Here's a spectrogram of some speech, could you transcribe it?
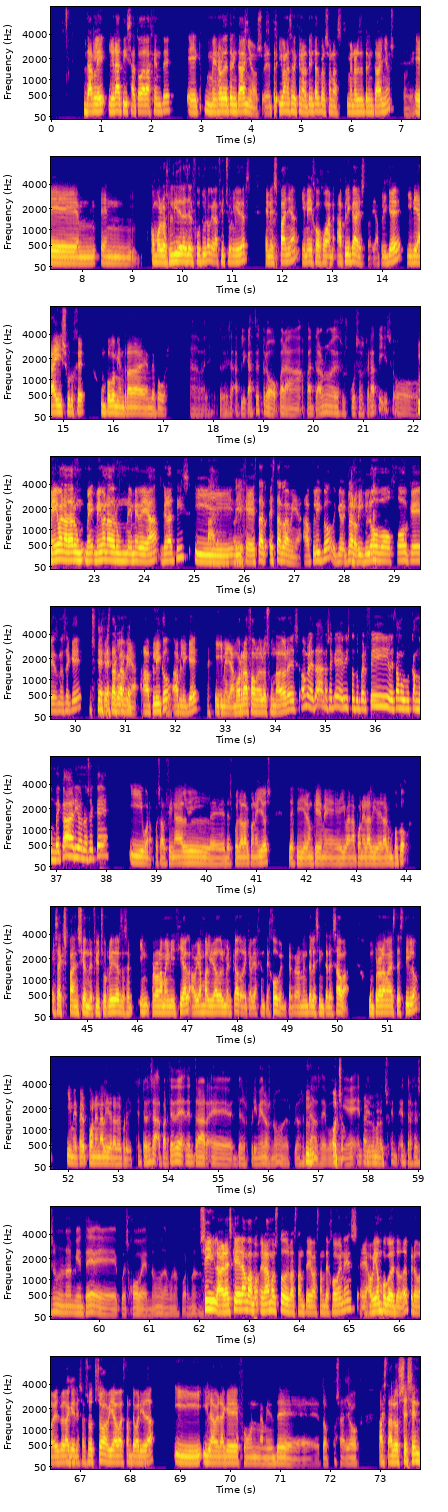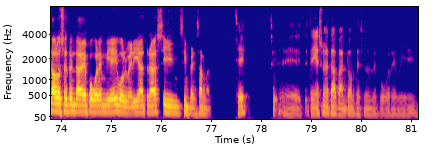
darle gratis a toda la gente eh, menor de 30 años. iban a seleccionar 30 personas menores de 30 años en, como los líderes del futuro, que era Future Leaders, en España. Y me dijo, Juan, aplica esto. Y apliqué y de ahí surge un poco mi entrada en The Power. Ah, vale. Entonces, ¿aplicaste, pero para, para entrar a uno de sus cursos gratis? O... Me, iban a dar un, me, iban a dar un MBA gratis y dije, esta, esta, es la mía. Aplico. Claro, vi Globo, Hawkes, no sé qué. Dije, esta es la mía. Aplico, apliqué. Y me llamó Rafa, uno de los fundadores. Hombre, tal, no sé qué, he visto tu perfil, estamos buscando un becario, no sé qué. Y bueno, pues al final, eh, después de hablar con ellos, decidieron que me iban a poner a liderar un poco esa expansión de Future Leaders, de ese programa inicial. Habían validado el mercado de que había gente joven que realmente les interesaba un programa de este estilo y me ponen a liderar el proyecto. Entonces, aparte de, entrar eh, de los primeros, ¿no? De los primeros empleados de Ocho, el número 8. entraste en un ambiente, eh, pues, joven, ¿no? De alguna forma. Sí, la verdad es que éramos, éramos todos bastante, bastante jóvenes. Eh, había un poco de todo, pero es verdad que en esas ocho había bastante variedad y, la verdad que fue un ambiente top. O sea, yo hasta los 60 o los 70 de Power NBA volvería atrás sin, sin pensar nada. Sí. sí. Eh, tenías una etapa entonces en el Power NBA.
